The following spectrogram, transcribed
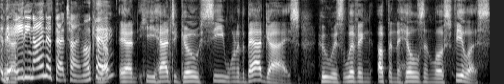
The And- 89 at that time. Okay. Yep, and he had to go see one of the bad guys who was living up in the hills in Los Feliz.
